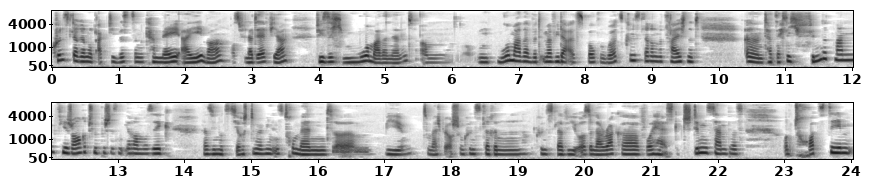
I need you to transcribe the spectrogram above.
Künstlerin und Aktivistin Kamei Aeva aus Philadelphia, die sich Moor Mother nennt. Ähm, Moor Mother wird immer wieder als Spoken Words Künstlerin bezeichnet. Äh, tatsächlich findet man viel Genretypisches in ihrer Musik. Sie nutzt ihre Stimme wie ein Instrument, ähm, wie zum Beispiel auch schon Künstlerinnen, Künstler wie Ursula Rucker, vorher es gibt Stimmensamples und trotzdem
